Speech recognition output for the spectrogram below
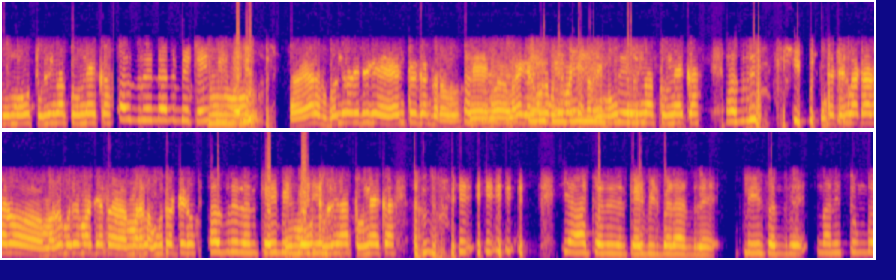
ನಿಮ್ಮ ಮಗು ತುಳ್ಳಿಗೆ ನಾ ತುಳ್ಳಾಯ್ಕ ಅಂದ್ರೆ ನಾನು ಕೈ ಬಿಡ್ಬೇಡಿ ಯಾರ ಬಂದಿರೋದಿದ್ರಿಗೆ ಏನ್ ತಿಳ್ಕೊಂತಾರ ಅವರು? ಮನೆಗೆ ನಿಮ್ಮ ಮಗು ತುಳ್ಳಿನ ತುಳ್ಳಾಯ್ಕ ಅಂದ್ರೆ ಇಂಥ ಚೆಂಗ್ಲಾಟ ಆಡೋರು ಮಗಳು ಮದುವೆ ಮಾಡ್ತೀಯ ಅಂತ ಮನೆಲ್ಲ ಹೂ ತಟ್ಟಿರು. ಅಂದ್ರೆ ನನ್ನ ಕೈ ಬಿಡ್ಬೇಡಿ ತುಳ್ಳಿನ ತುಳ್ಳಾಯ್ಕ ಅಂದ್ರೆ ಯಾಕಂದ್ರೆ ನನ್ ಕೈ ಬಿಡ್ಬೇಡ ಅಂದ್ರೆ ಪ್ಲೀಸ್ ಅಂದ್ರೆ ನಾನು ತುಂಬಾ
